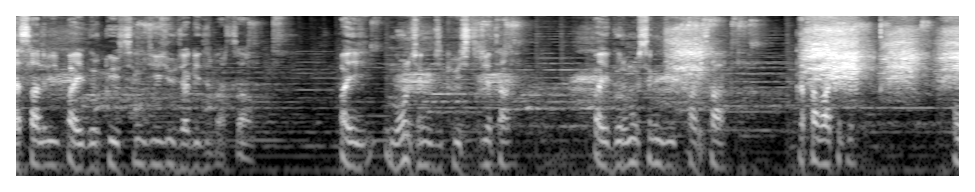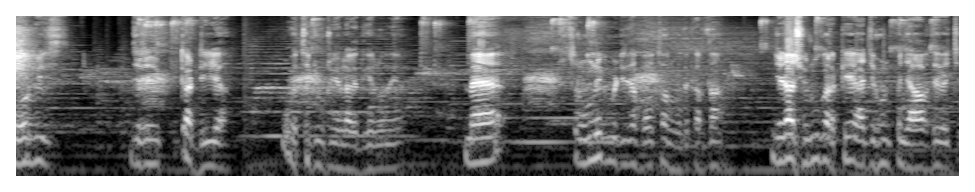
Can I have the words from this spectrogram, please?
ਇਸ ਸਾਲ ਵੀ ਭਾਈ ਗੁਰਕੀਰਤ ਸਿੰਘ ਜੀ ਜੂ ਜਾਗੀ ਦਰਬਾਰ ਸਾਹਿਬ, ਭਾਈ ਮੋਹਨ ਸਿੰਘ ਜੀ ਕਵਿਸ਼ਤੀ ਜਥਾ, ਭਾਈ ਗੁਰਮੁਖ ਸਿੰਘ ਜੀ, ਖਾਲਸਾ ਕਥਾਵਾਚਕ, ਹੋਰ ਵੀ ਜਿਹੜੇ ਢਾਡੀ ਆ, ਉਹ ਇੱਥੇ ਡਿਊਟੀਆਂ ਲੱਗਦੀਆਂ ਉਹਨਾਂ ਦੀਆਂ ਮੈਂ ਸ਼੍ਰੋਮਣੀ ਕਮੇਟੀ ਦਾ ਬਹੁਤ ਧੰਨਵਾਦ ਕਰਦਾ। ਜਿਹੜਾ ਸ਼ੁਰੂ ਕਰਕੇ ਅੱਜ ਹੁਣ ਪੰਜਾਬ ਦੇ ਵਿੱਚ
